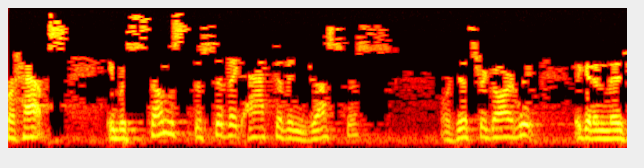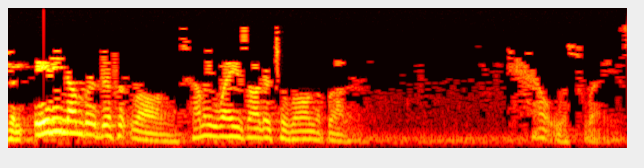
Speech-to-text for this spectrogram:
Perhaps it was some specific act of injustice or disregard. We, we can envision any number of different wrongs. How many ways are there to wrong a brother? Countless ways.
